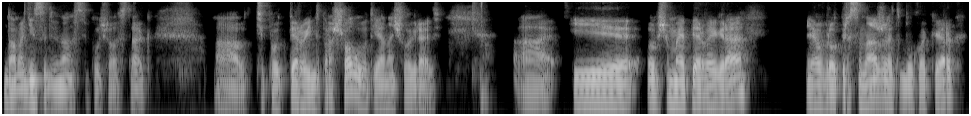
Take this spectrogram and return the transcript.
Ну, там 11-12 получилось так. А, типа вот первый не прошел, вот я начал играть. А, и, в общем, моя первая игра, я выбрал персонажа, это был Клокверк,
